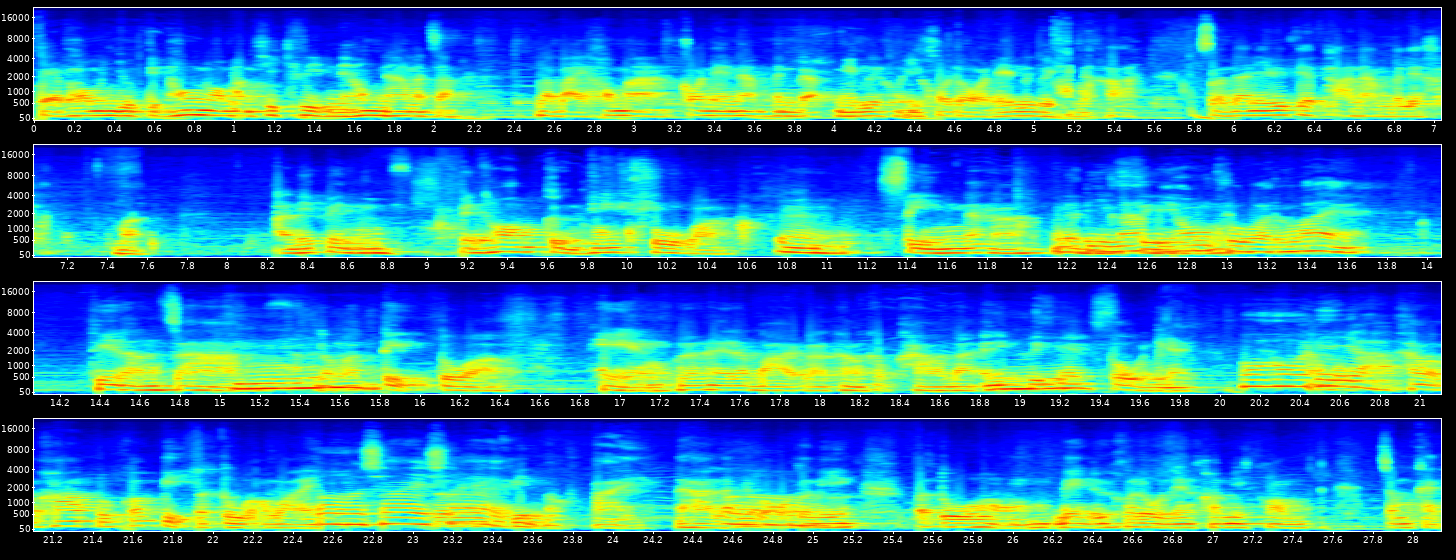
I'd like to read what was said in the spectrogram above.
แต่พอมันอยู่ติดห้องนอนบางทีกลิ่นในห้องน้ำมันจะระบายเข้ามา ก็แนะนำเป็นแบบนี้เลยของอีโคดอได้เลยนะคะ ส่วนด้านนี้พี่เพชรพานำไปเลยค่ะมา อันนี้เป็นเป็นห้องกึ่งห้องครัว อืมซิงค์นะคะแล้วดีมากซิงค์มีห้องครัวด้วย ที่ล้างจานอืม แล้วก็ติดตัวแหงเพื่อให้ระบายเวลาทำกับข้าวได้อันนี้คือแยกโซนไงโอ้ดีอะทำกับข้าวปุ๊บก็ปิดประตูเอาไว้ เออใช่เพื่อใช่ ไม่ให้กลิ่นออกไปนะคะแล้วเออจะบอกว่าตัวนี้ประตูของเบนอุคาโดเนี่ยเขามีความจำกัด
